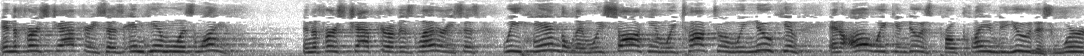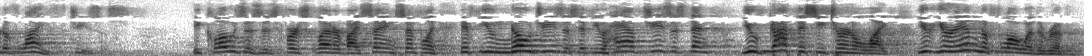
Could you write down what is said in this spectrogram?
In the first chapter, he says, In him was life. In the first chapter of his letter, he says, We handled him, we saw him, we talked to him, we knew him, and all we can do is proclaim to you this word of life, Jesus. He closes his first letter by saying simply, if you know Jesus, if you have Jesus, then you've got this eternal life. You, you're in the flow of the river.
